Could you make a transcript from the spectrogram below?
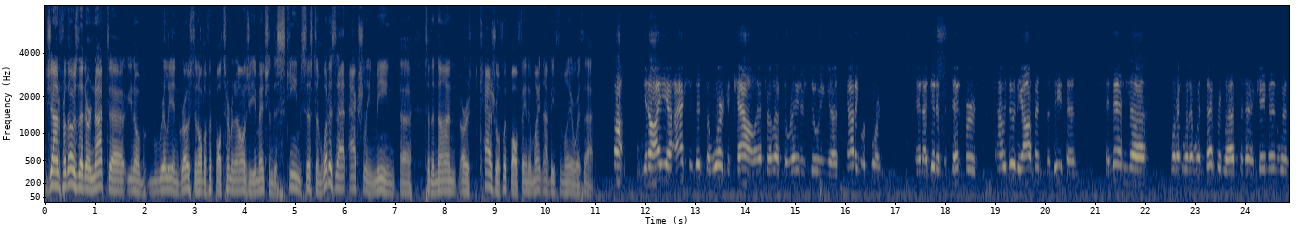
John, for those that are not, uh, you know, really engrossed in all the football terminology, you mentioned the scheme system. What does that actually mean uh, to the non or casual football fan who might not be familiar with that? Uh, you know, I, uh, I actually did some work at Cal after I left the Raiders doing uh, scouting reports, and I did it for Tedford. I would do the offense and the defense, and then uh, when it, when it, when Tedford left, and then I came in with.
